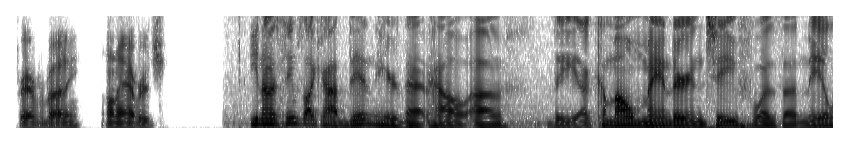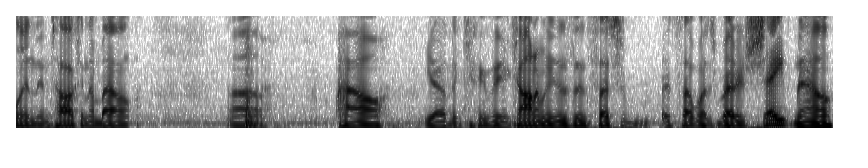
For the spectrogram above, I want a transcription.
for everybody on average? You know, it seems like I didn't hear that how uh, the uh, commander in chief was uh, kneeling and talking about uh, how you know the the economy is in such a, it's so much better shape now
